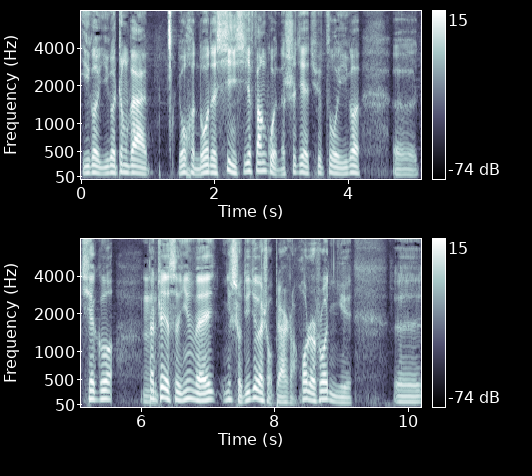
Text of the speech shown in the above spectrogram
一个一个正在有很多的信息翻滚的世界去做一个呃切割。嗯，但这次因为你手机就在手边上，或者说你呃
